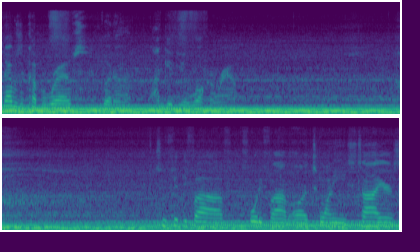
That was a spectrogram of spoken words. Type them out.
That was a couple revs, but uh, I'll give you a walk around. 255 45 R20s tires,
